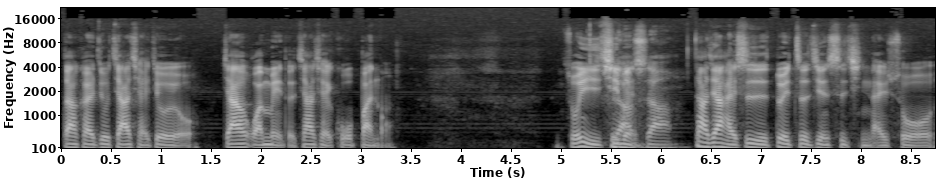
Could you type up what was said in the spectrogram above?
大概就加起来就有加完美的加起来过半哦。所以基本上大家还是对这件事情来说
